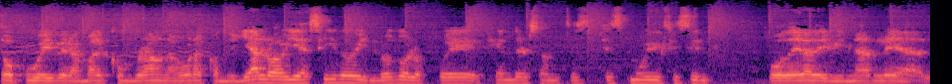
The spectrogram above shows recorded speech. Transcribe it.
top waiver a Malcolm Brown ahora cuando ya lo había sido y luego lo fue Henderson. Entonces es muy difícil poder adivinarle a,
